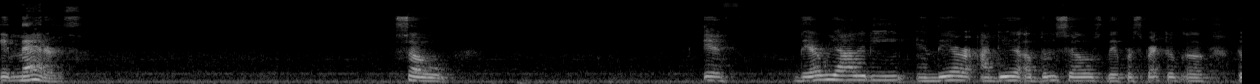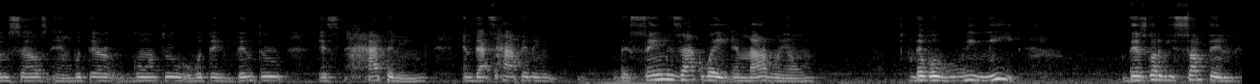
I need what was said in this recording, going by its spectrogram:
It matters. So if their reality and their idea of themselves, their perspective of themselves and what they're going through or what they've been through is happening, and that's happening the same exact way in my realm, that when we meet, there's going to be something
